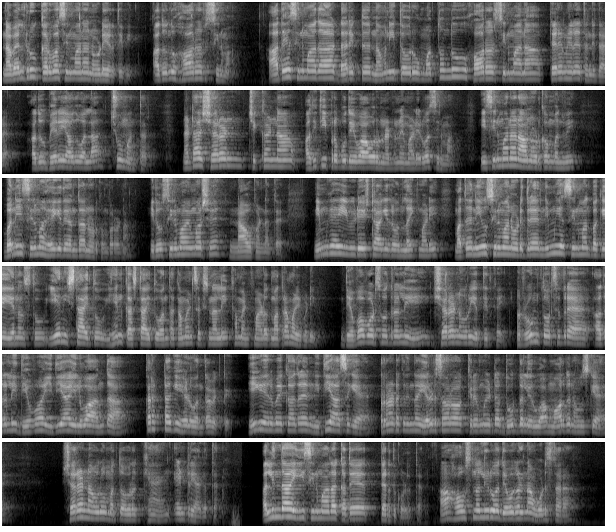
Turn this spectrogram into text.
ನಾವೆಲ್ಲರೂ ಕರ್ವ ಸಿನಿಮಾನ ನೋಡೇ ಇರ್ತೀವಿ. ಅದೊಂದು ಹಾರರ್ ಸಿನಿಮಾ. ಅದೇ ಸಿನಿಮಾದ ಡೈರೆಕ್ಟರ್ ನವನೀತ್ ಅವರು ಮತ್ತೊಂದು ಹಾರರ್ ಸಿನಿಮಾನ ತೆರೆ ಮೇಲೆ ತಂದಿದ್ದಾರೆ. ಅದು ಬೇರೆ ಯಾವುದೂ ಅಲ್ಲ ಚೂಮಂತರ್ ನಟ ಶರಣ್, ಚಿಕ್ಕಣ್ಣ, ಅದಿತಿ ಪ್ರಭುದೇವ ಅವರು ನಟನೆ ಮಾಡಿರುವ ಸಿನಿಮಾ. ಈ ಸಿನಿಮಾನ ನಾವು ನೋಡ್ಕೊಂಡು ಬಂದ್ವಿ. ಬನ್ನಿ, ಸಿನಿಮಾ ಹೇಗಿದೆ ಅಂತ ನೋಡ್ಕೊಂಬರೋಣ ಇದು ಸಿನಿಮಾ ವಿಮರ್ಶೆ, ನಾವು ಕಂಡಂತೆ. ನಿಮಗೆ ಈ ವಿಡಿಯೋ ಇಷ್ಟ ಆಗಿದ್ರೆ ಒಂದು ಲೈಕ್ ಮಾಡಿ, ಮತ್ತು ನೀವು ಸಿನಿಮಾ ನೋಡಿದರೆ ನಿಮಗೆ ಸಿನಿಮಾದ ಬಗ್ಗೆ ಏನಿಸ್ತು ಏನು ಇಷ್ಟ ಆಯಿತು, ಏನು ಕಷ್ಟ ಆಯಿತು ಅಂತ ಕಮೆಂಟ್ ಸೆಕ್ಷನಲ್ಲಿ ಕಮೆಂಟ್ ಮಾಡೋದು ಮಾತ್ರ ಮರಿಬೇಡಿ. ದೆವ್ವ ಓಡಿಸೋದ್ರಲ್ಲಿ ಶರಣ್ ಅವರು ಎತ್ತಿದ ಕೈ. ರೂಮ್ ತೋರಿಸಿದ್ರೆ ಅದರಲ್ಲಿ ದೆವ್ವ ಇದೆಯಾ ಇಲ್ವಾ ಅಂತ ಕರೆಕ್ಟಾಗಿ ಹೇಳುವಂಥ ವ್ಯಕ್ತಿ. ಹೀಗೆ ಇರಬೇಕಾದ್ರೆ ನಿಧಿ ಆಸೆಗೆ ಕರ್ನಾಟಕದಿಂದ ಎರಡು ಸಾವಿರ ಕಿಲೋಮೀಟರ್ ದೂರದಲ್ಲಿರುವ ಮಾರ್ಗನ್ ಹೌಸ್ಗೆ ಶರಣ್ ಅವರು ಮತ್ತು ಅವರ ಕ್ಯಾಂಗ್ ಎಂಟ್ರಿ ಆಗುತ್ತೆ. ಅಲ್ಲಿಂದ ಈ ಸಿನಿಮಾದ ಕತೆ ತೆರೆದುಕೊಳ್ಳುತ್ತೆ. ಆ ಹೌಸ್ನಲ್ಲಿರುವ ದೆವ್ವಗಳನ್ನ ಓಡಿಸ್ತಾರ?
